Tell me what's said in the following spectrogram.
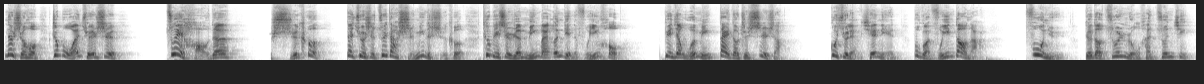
那时候，这不完全是最好的时刻，但却是最大使命的时刻。特别是人明白恩典的福音后，便将文明带到这世上。过去两千年，不管福音到哪，妇女得到尊荣和尊敬，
